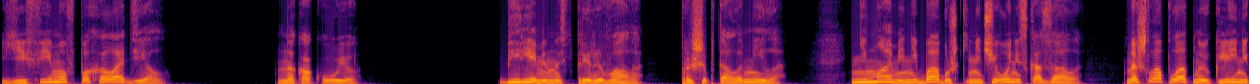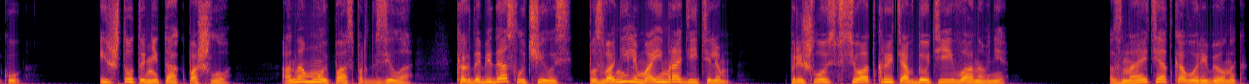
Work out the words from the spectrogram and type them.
Ефимов похолодел. «На какую?» «Беременность прерывала», — прошептала Мила. «Ни маме, ни бабушке ничего не сказала. Нашла платную клинику. И что-то не так пошло. Она мой паспорт взяла. Когда беда случилась, позвонили моим родителям. Пришлось все открыть Авдотье Ивановне. «Знаете, от кого ребенок?»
